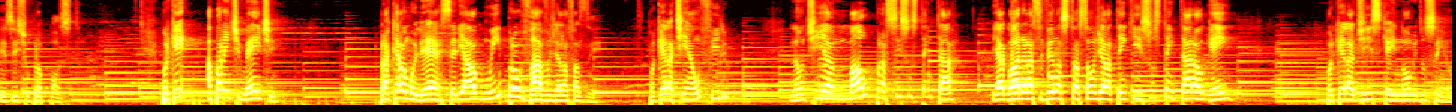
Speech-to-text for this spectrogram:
existe um propósito. Porque, aparentemente, para aquela mulher seria algo improvável de ela fazer. Porque ela tinha um filho não tinha mal para se sustentar, e agora ela se vê numa situação onde ela tem que sustentar alguém, porque ela diz que é em nome do Senhor.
